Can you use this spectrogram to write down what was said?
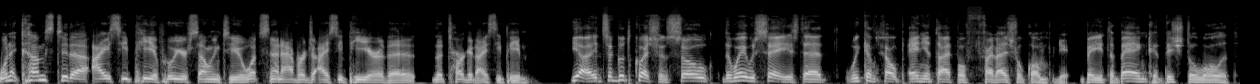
When it comes to the ICP of who you're selling to, what's an average ICP or the the target ICP? Yeah, it's a good question. So the way we say is that we can help any type of financial company, be it a bank, a digital wallet,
